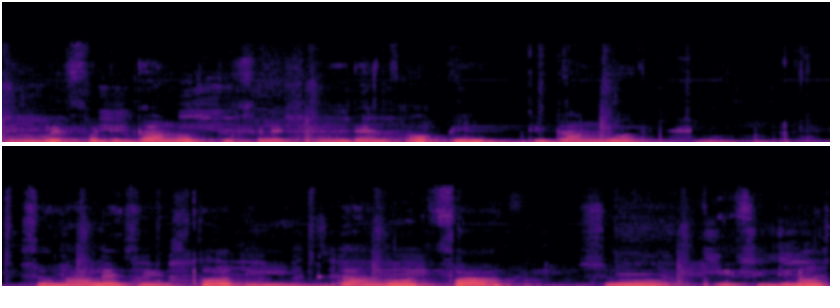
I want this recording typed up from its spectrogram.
And wait for the download to finish and then open the download so now let's install the download file. So if you do not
